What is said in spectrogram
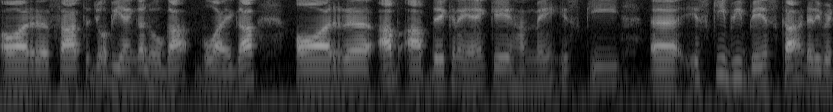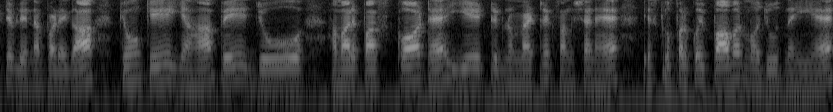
और साथ जो भी एंगल होगा, वो आएगा। और अब आप देख रहे हैं कि हमें इसकी इसकी भी बेस का डेरिवेटिव लेना पड़ेगा, क्योंकि यहाँ पे जो हमारे पास कॉट है, ये ट्रिग्नोमेट्रिक फ़ंक्शन है, इसके ऊपर कोई पावर मौजूद नहीं है।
